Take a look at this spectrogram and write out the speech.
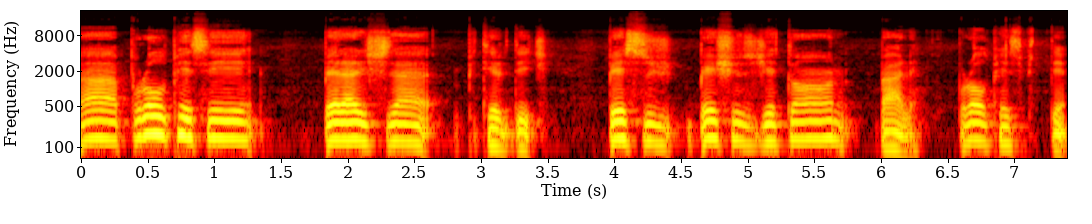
Və Brawl Pass-i beləliklə bitirdik. 500 500 jeton, bəli. Brawl Pass bitdi.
